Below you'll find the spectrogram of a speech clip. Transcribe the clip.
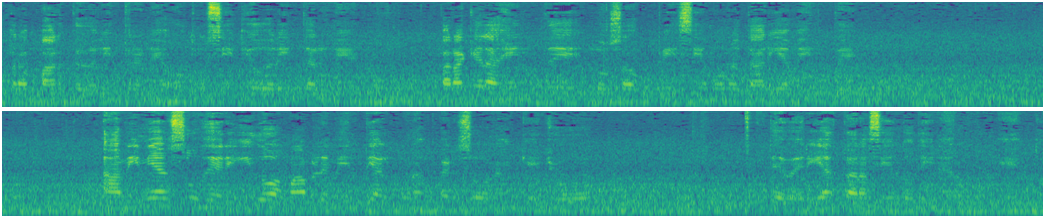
otra parte del internet, otro sitio del internet, para que la gente los auspicie monetariamente. A mí me han sugerido amablemente algunas personas que yo debería estar haciendo dinero con esto.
